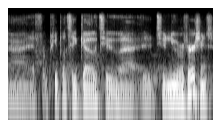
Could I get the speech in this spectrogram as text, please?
uh, for people to go to uh, to newer versions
